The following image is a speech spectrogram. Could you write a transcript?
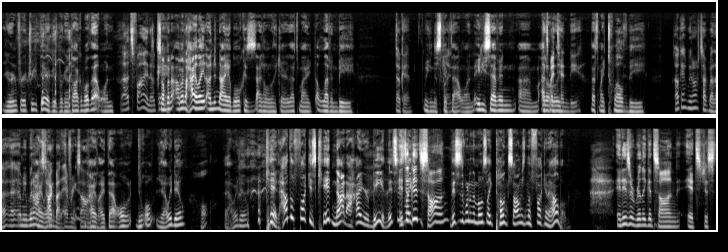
you're in for a treat there because we're going to talk about that one. That's fine. Okay. So I'm gonna I'm gonna highlight undeniable because I don't really care. That's my 11B. okay. We can just skip Fine. that one. 87. Um, I That's don't my really. ten B. That's my 12B. Okay, we don't have to talk about that. I I mean, we don't have to talk about every song. Highlight that. Oh, oh, yeah, we do. Well, Yeah, we do. Kid, how the fuck is Kid not a higher B? This is it's like, a good song. This is one of the most like punk songs on the fucking album. It is a really good song. It's just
